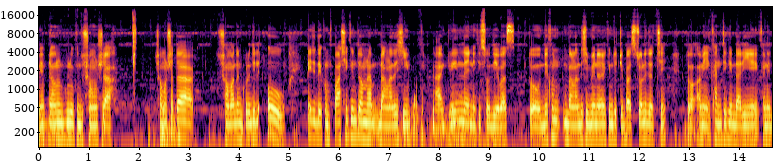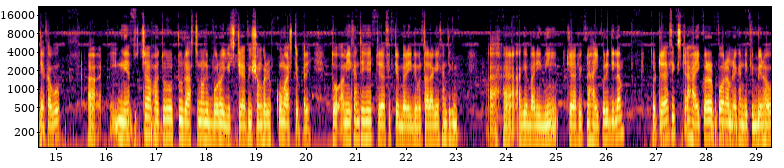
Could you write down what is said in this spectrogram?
ম্যাপ ডাউনলোডগুলো কিন্তু সমস্যা। সমস্যাটা সমাধান করে দিলে ও, এই যে দেখুন, পাশে কিন্তু আমরা বাংলাদেশি গ্রিন লাইন নাকি সৌদিয়া বাস তো দেখুন, বাংলাদেশি ব্যানারে কিন্তু একটি বাস চলে যাচ্ছে। তো আমি এখান থেকে দাঁড়িয়ে এখানে দেখাবো। এই ম্যাপটা হয়তো একটু রাস্তাটা অনেক বড় হয়ে গেছে ট্রাফিক সংখ্যাটা কম আসতে পারে। তো আমি এখান থেকে ট্রাফিকটা বাড়িয়ে দেবো। তার আগে এখান থেকে হ্যাঁ আগে বাড়িয়ে দিই। ট্রাফিকটা হাই করে দিলাম। তো ট্রাফিক্সটা হাই করার পর আমরা এখান থেকে বের হব,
